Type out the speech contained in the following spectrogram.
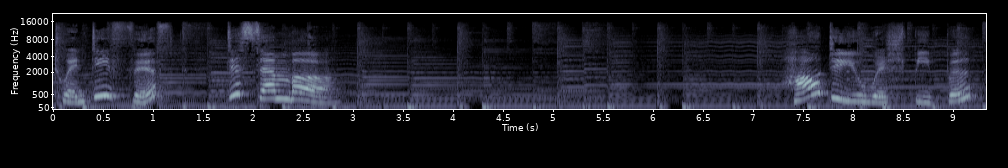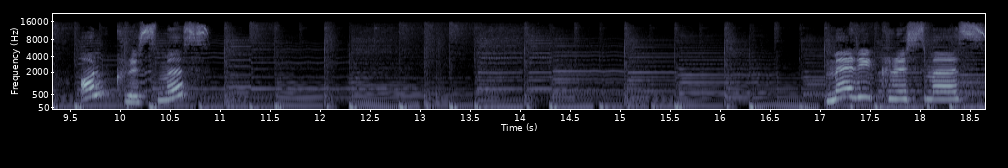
25th December. How do you wish people on Christmas? Merry Christmas!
